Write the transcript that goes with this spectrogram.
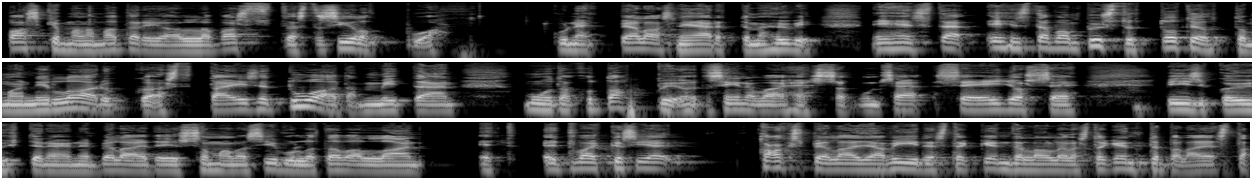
paskemmalla materiaalilla vastustajasta silppua kun ne pelasi niin äärettömän hyvin, niin eihän sitä, eihän sitä vaan pysty toteuttamaan niin laadukkaasti, tai ei se tuota mitään muuta kuin tappioita siinä vaiheessa, kun se, se ei ole se viisikko yhtenäinen, pelaajat ei ole samalla sivulla tavallaan, että et vaikka siellä kaksi pelaajaa viidestä kentällä olevasta kenttäpelaajasta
